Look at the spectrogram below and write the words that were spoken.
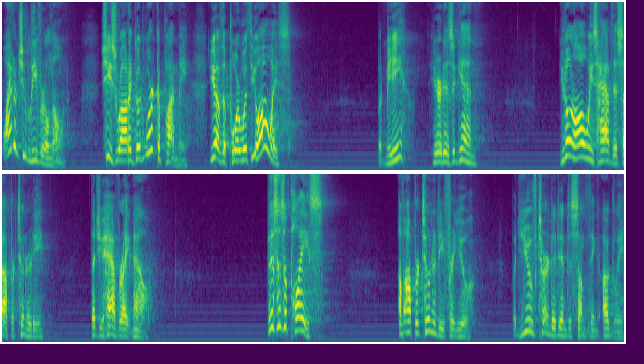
why don't you leave her alone? She's wrought a good work upon me. You have the poor with you always. But me, here it is again. You don't always have this opportunity that you have right now. This is a place of opportunity for you, but you've turned it into something ugly.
